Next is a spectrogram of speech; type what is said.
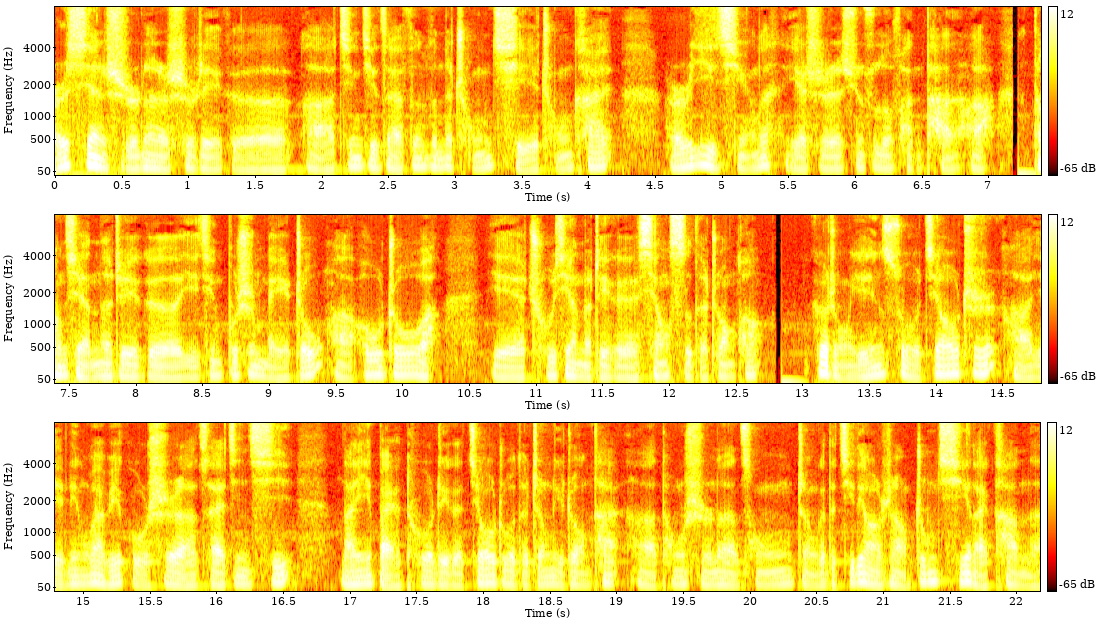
而现实呢是这个啊经济在纷纷的重启重开，而疫情呢也是迅速的反弹啊，当前呢这个已经不是美洲啊，欧洲啊也出现了这个相似的状况。各种因素交织啊，也令外围股市啊在近期难以摆脱这个焦灼的整理状态啊。同时呢，从整个的基调上，中期来看呢，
